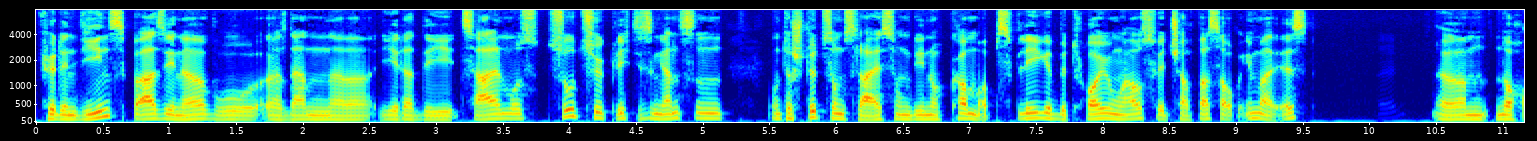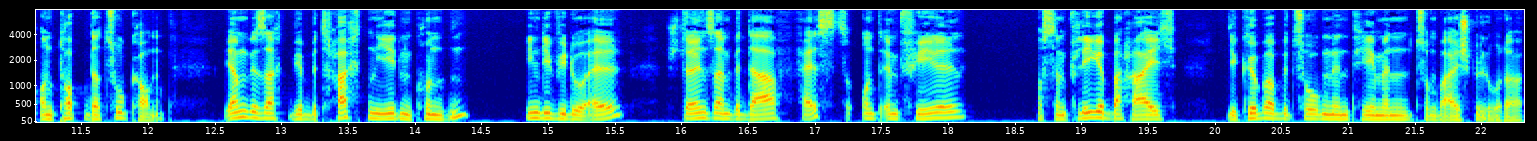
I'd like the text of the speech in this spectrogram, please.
für den Dienst quasi, ne, wo äh, dann äh, jeder die zahlen muss, zuzüglich diesen ganzen Unterstützungsleistungen, die noch kommen, ob es Pflege, Betreuung, Hauswirtschaft, was auch immer ist, ähm, noch on top dazukommen. Wir haben gesagt, wir betrachten jeden Kunden individuell, stellen seinen Bedarf fest und empfehlen aus dem Pflegebereich die körperbezogenen Themen zum Beispiel oder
